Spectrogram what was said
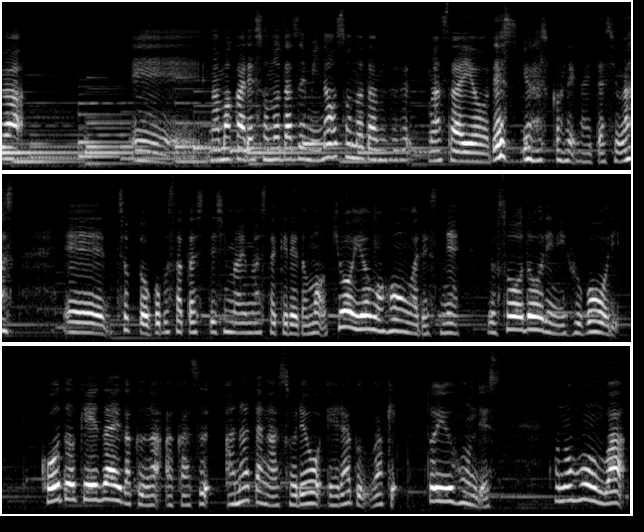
ちは、えー、ママカレ園田ゼミの園田正代です。よろしくお願いいたします、えー、ちょっとご無沙汰してしまいましたけれども今日読む本はですね予想通りに不合理。行動経済学が明かすあなたがそれを選ぶわけ。という本です。この本は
